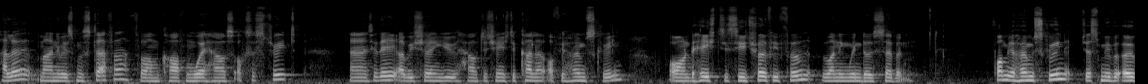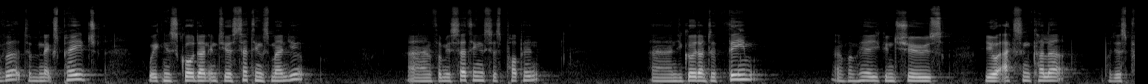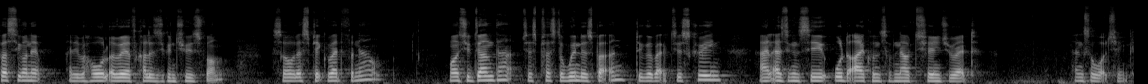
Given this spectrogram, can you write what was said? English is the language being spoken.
Hello, my name is Mustafa from Carphone Warehouse, Oxford Street and today I'll be showing you how to change the colour of your home screen on the HTC Trophy phone running Windows 7. From your home screen, just move it over to the next page where you can scroll down into your settings menu and from your settings just pop in and you go down to theme and from here you can choose your accent colour by just pressing on it and you have a whole array of colours you can choose from. So let's pick red for now. Once you've done that, just press the Windows button to go back to your screen and as you can see all the icons have now changed red. Thanks for watching.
